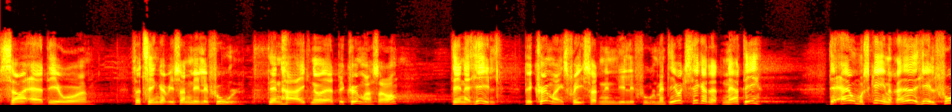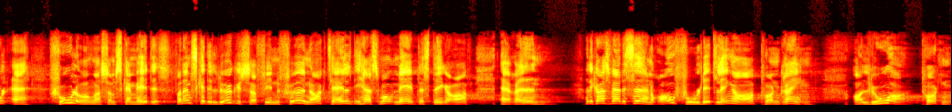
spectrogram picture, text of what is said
så er det jo, så tænker vi sådan en lille fugl, den har ikke noget at bekymre sig om. Den er helt bekymringsfri, sådan en lille fugl. Men det er jo ikke sikkert, at den er det. Der er jo måske en rede helt fuld af fugleunger, som skal mættes. Hvordan skal det lykkes at finde føde nok til alle de her små næb, der stikker op af reden? Og det kan også være, at der sidder en rovfugl lidt længere op på en gren og lurer på den,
